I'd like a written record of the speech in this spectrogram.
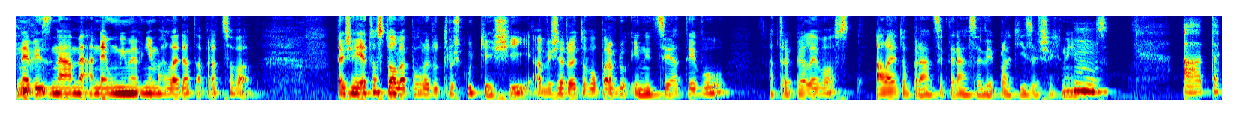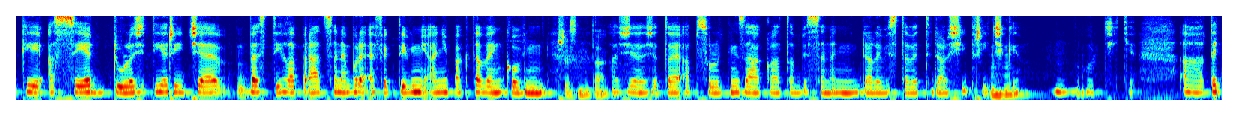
nevyznáme a neumíme v něm hledat a pracovat. Takže je to z tohle pohledu trošku těžší a vyžaduje to opravdu iniciativu a trpělivost, ale je to práce, která se vyplatí ze všech nejvíc. Hmm. A taky asi je důležité říct, že bez téhle práce nebude efektivní ani pak ta venkovní. Přesně tak. A že, že to je absolutní základ, aby se na ní dali vystavit ty další příčky. Mm-hmm. Mm-hmm, určitě. Uh, teď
